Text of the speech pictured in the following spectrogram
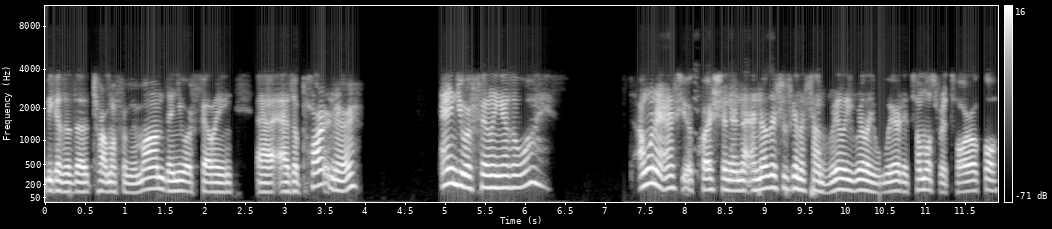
because of the trauma from your mom. Then you were failing uh, as a partner, and you were failing as a wife. I want to ask you a question, and I know this is going to sound really, really weird. It's almost rhetorical,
